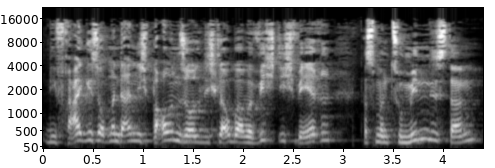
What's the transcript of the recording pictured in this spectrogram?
die Frage ist, ob man da nicht bauen sollte. Ich glaube aber wichtig wäre, dass man zumindest dann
